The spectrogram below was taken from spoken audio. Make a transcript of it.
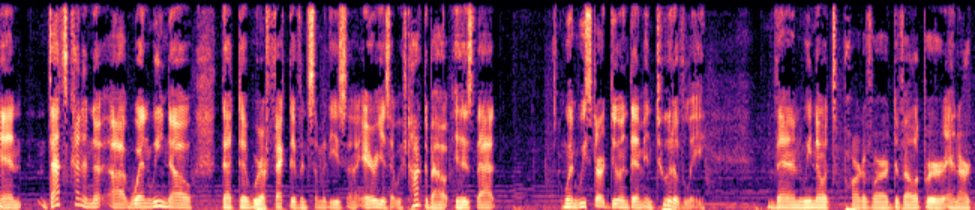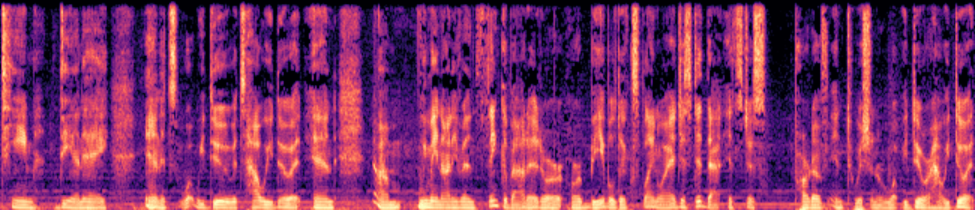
And that's kind of uh, when we know that we're effective in some of these areas that we've talked about, is that when we start doing them intuitively, then we know it's part of our developer and our team DNA, and it's what we do, it's how we do it, and um, we may not even think about it or, or be able to explain why I just did that. It's just part of intuition or what we do or how we do it.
